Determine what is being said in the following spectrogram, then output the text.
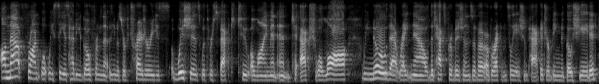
on that front, what we see is how do you go from the you know sort of Treasury's wishes with respect to alignment and to actual law. We know that right now the tax provisions of a, of a reconciliation package are being negotiated.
